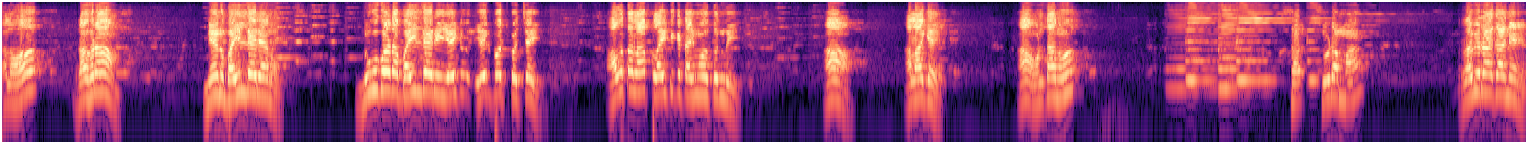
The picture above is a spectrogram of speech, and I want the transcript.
హలో రఘురామ్. నేను బయలుదేరాను. నువ్వు కూడా బయలుదేరి ఎయిర్ ఎయిర్పోర్ట్కి వచ్చాయి. అవతల ఫ్లైట్కి టైం అవుతుంది. అలాగే. ఉంటాను. స- చూడమ్మా. రవి రాగానే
